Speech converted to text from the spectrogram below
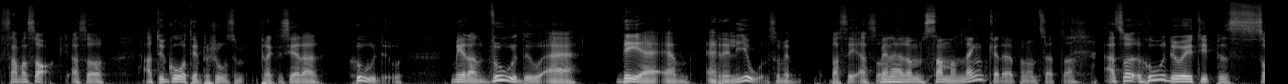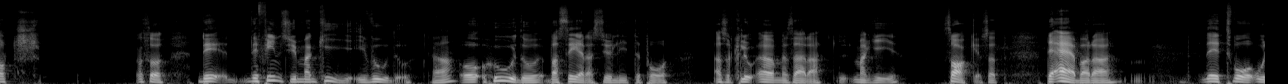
samma sak. Alltså, att du går till en person som praktiserar hoodoo. Medan voodoo är, det är en, en religion som är baserad... Alltså, Men är de sammanlänkade på något sätt då? Alltså hoodoo är ju typ en sorts... Alltså, det, det finns ju magi i voodoo. Ja. Och hoodoo baseras ju lite på, alltså klo, med så här, magi, saker. Så att det är bara, det är två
